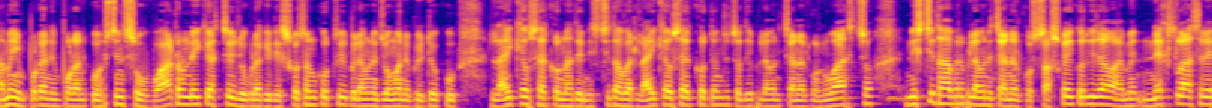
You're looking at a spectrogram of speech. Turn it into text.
ଆମେ ଇମ୍ପୋର୍ଟାଣ୍ଟ ଇମ୍ପୋର୍ଟାଣ୍ଟ କ୍ୱେଶ୍ଚିନ୍ ୱାର୍ଡ଼ର ନେଇକି ଆସିଛେ ଯେଉଁଗୁଡ଼ାକି ଡିସ୍କସନ୍ କରୁଛେ ପିଲାମାନେ ଯେଉଁମାନେ ଭିଡ଼ିଓକୁ ଲାଇକ୍ ଆଉ ସେୟାର କରୁନାହାନ୍ତି ନିଶ୍ଚିତ ଭାବରେ ଲାଇକ୍ ଆଉ ସେୟାର କରିଦିଅନ୍ତୁ ଯଦି ପିଲାମାନେ ଚ୍ୟାନେଲକୁ ନୂଆ ଆସିଛ ନିଶ୍ଚିତ ଭାବରେ ପିଲାମାନେ ଚ୍ୟାନେଲକୁ ସବସ୍କ୍ରାଇବ୍ କରିକି ଯାଅ ଆମେ ନେକ୍ସଟ କ୍ଲାସ୍ରେ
